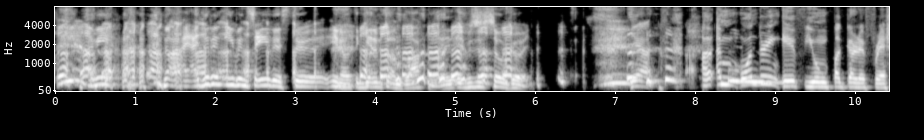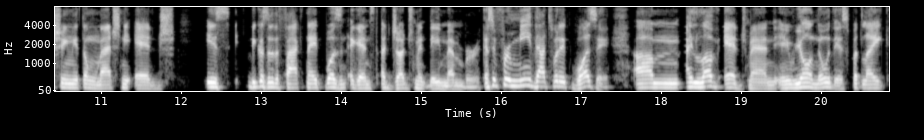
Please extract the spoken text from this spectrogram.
I mean, no, I, I, didn't even say this to you know to get him to unblock me. It, it was just so good. Yeah, I, I'm wondering if yung pagka-refreshing nitong match ni Edge is because of the fact that it wasn't against a Judgment Day member. Because for me, that's what it was. Eh. Um, I love Edge, man. We all know this, but like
